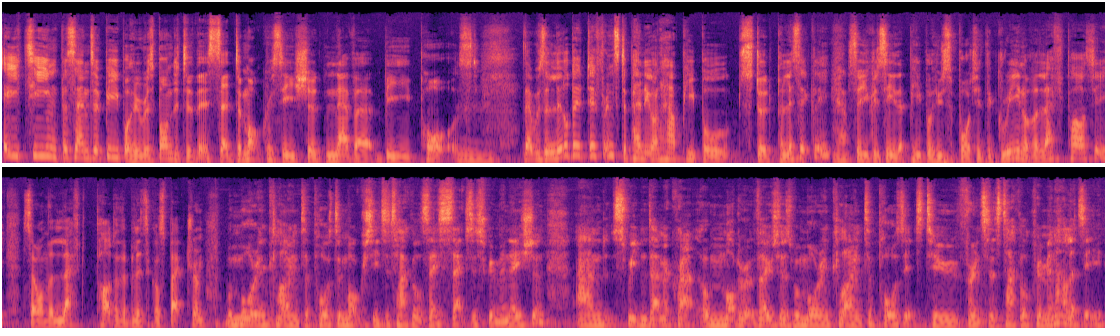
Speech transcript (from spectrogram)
18% of people who responded to this said democracy should never be paused. Mm. There was a little bit of difference depending on how people stood politically. Yep. So you could see that people who supported the Green or the Left Party, so on the left part of the political spectrum, were more inclined to pause democracy to tackle, say, sex discrimination, and Sweden Democrat or moderate voters were more inclined to pause it to, for instance, tackle criminality.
